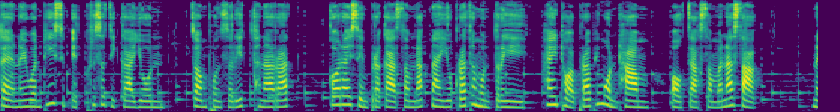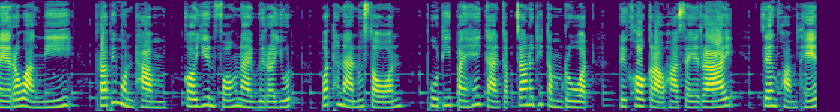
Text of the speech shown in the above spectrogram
แต่ในวันที่ 11 พฤศจิกายน จอมพลสฤทธิ์ธนรัตน์ก็ได้เซ็นประกาศสำนักนายกรัฐมนตรี ให้ถอดพระพิมลธรรมออกจากสมณศักดิ์ ในระหว่างนี้ พระพิมลธรรมก็ยื่นฟ้องนายวิรยุทธ์วัฒนานุสรณ์ผู้ที่ไปให้การกับเจ้าหน้าที่ตำรวจ โดยข้อกล่าวหาใส่ร้าย แจ้งความเท็จ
